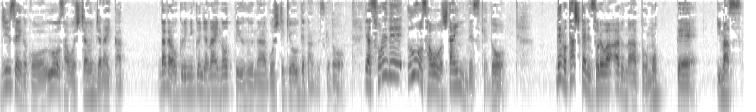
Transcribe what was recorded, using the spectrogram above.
人生がこう、右往左往しちゃうんじゃないか。だから送りに行くんじゃないのっていう風なご指摘を受けたんですけど、いや、それで右往左往したいんですけど、でも確かにそれはあるなと思っています。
